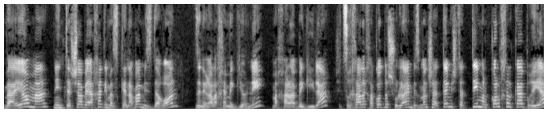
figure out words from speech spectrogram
והיום מה? ננטשה ביחד עם הזקנה במסדרון? זה נראה לכם הגיוני? מחלה בגילה? שצריכה לחכות בשוליים בזמן שאתם משתלטים על כל חלקה בריאה?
